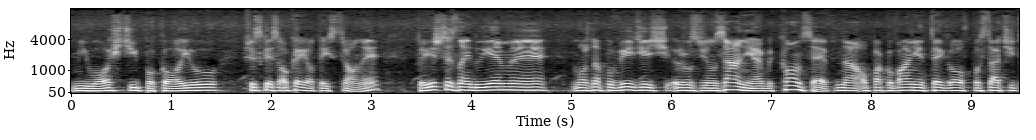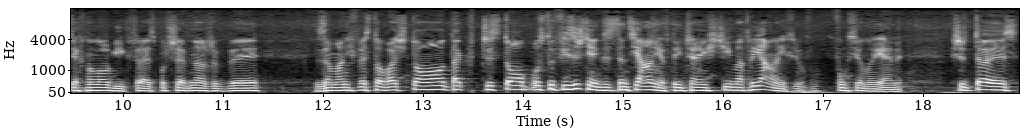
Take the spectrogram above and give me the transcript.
miłości, pokoju, wszystko jest ok od tej strony, to jeszcze znajdujemy, można powiedzieć, rozwiązanie, jakby koncept na opakowanie tego w postaci technologii, która jest potrzebna, żeby zamanifestować to tak czysto po prostu fizycznie, egzystencjalnie w tej części materialnej, w której funkcjonujemy. Że to jest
